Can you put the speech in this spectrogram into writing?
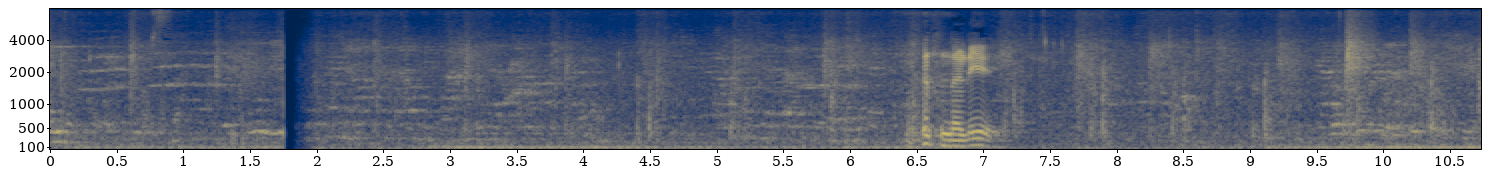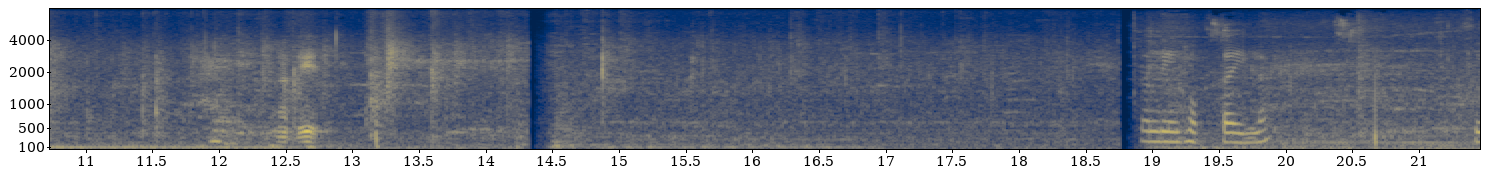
ನಡಿ. ನಡಿ. ಅಲ್ಲಿ ಹೋಗ್ತಾ ಇಲ್ಲ. So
